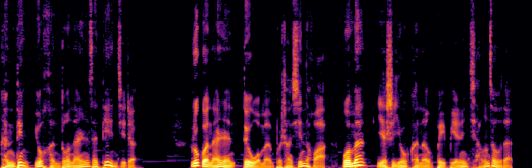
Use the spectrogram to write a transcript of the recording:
肯定有很多男人在惦记着。如果男人对我们不上心的话，我们也是有可能被别人抢走的。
